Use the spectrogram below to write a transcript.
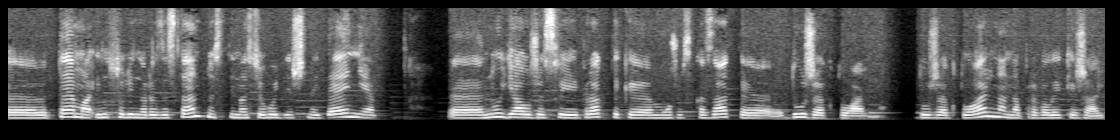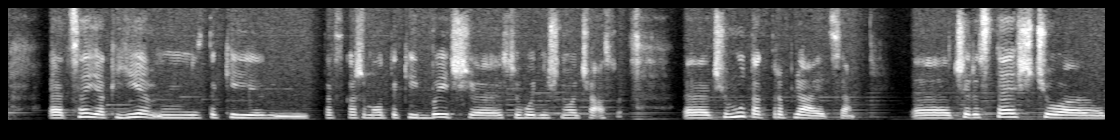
Е, тема інсулінорезистентності на сьогоднішній день. Е, ну, я вже своєї практики можу сказати, дуже актуальна. Дуже актуальна, на превеликий жаль. Е, Це як є такий, так скажемо, такий бич е, сьогоднішнього часу. Чому так трапляється? Через те, що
